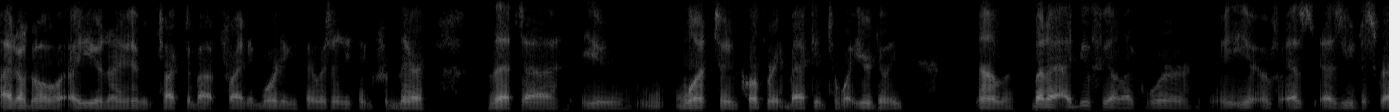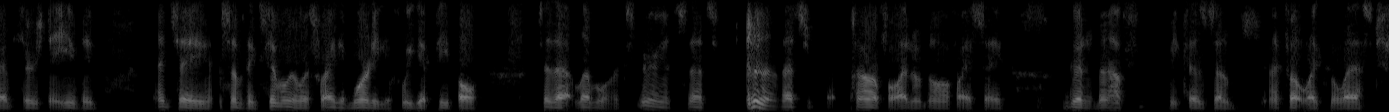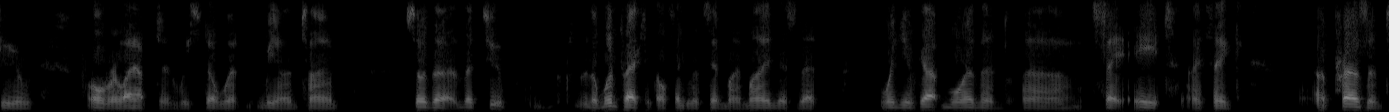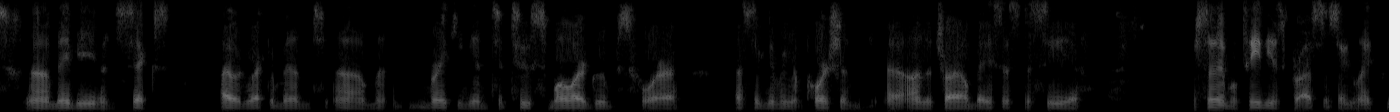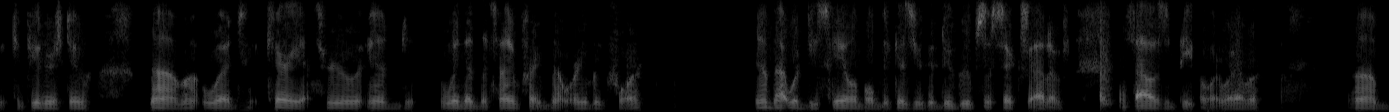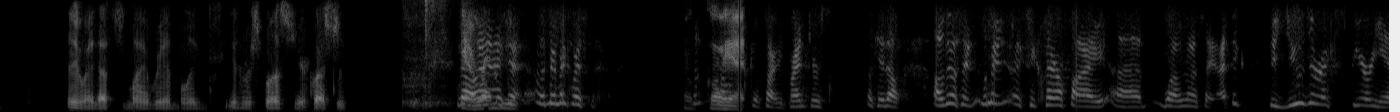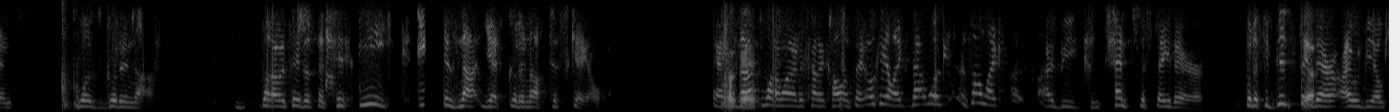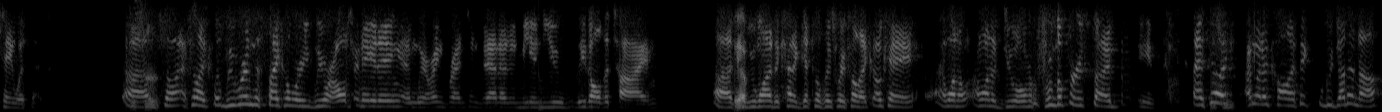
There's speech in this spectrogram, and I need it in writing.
I don't know, uh, you and I haven't talked about Friday morning. If there was anything from there that uh, you want to incorporate back into what you're doing. Um, but I, I do feel like we're, you know, as as you described Thursday evening, I'd say something similar with Friday morning. If we get people to that level of experience, that's that's powerful. I don't know if I say good enough because um, I felt like the last few overlapped and we still went beyond time. So the the two the one practical thing that's in my mind is that when you've got more than uh, say eight, I think a present, uh, maybe even six, I would recommend um, breaking into two smaller groups for a, a significant portion uh, on a trial basis to see if simultaneous processing, like computers do, um, would carry it through in within the time frame that we're aiming for. And that would be scalable because you could do groups of six out of a thousand people or whatever. Um, anyway, that's my rambling in response to your question. No, yeah, I, I, let me make my. Oh, go ahead. Sorry, Brent. Okay, no. I was going to say, let me actually clarify uh, what I was going to say. I think the user experience was good enough, but I would say that the technique is not yet good enough to scale. And okay. so that's what I wanted to kind of call and say, okay, like that was, it's not like I'd be content to stay there, but if it did stay there, I would be okay with it. Uh, mm-hmm. So I feel like we were in the cycle where we were alternating and we were having Brent and Janet and me and you lead all the time. Uh, yep. we wanted to kind of get to a place where we felt like, okay, I want to, I want to do over from the first time. And I feel like mm-hmm. I'm going to call. I think we've done enough.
